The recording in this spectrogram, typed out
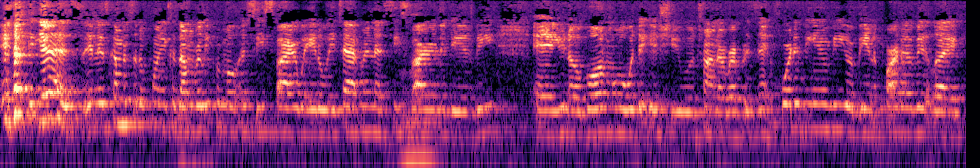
yes, and it's coming to the point because I'm really promoting Ceasefire with 808 Tavern, that's Ceasefire in the DMV. And, you know, Baltimore with the issue of trying to represent for the DMV or being a part of it. Like,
